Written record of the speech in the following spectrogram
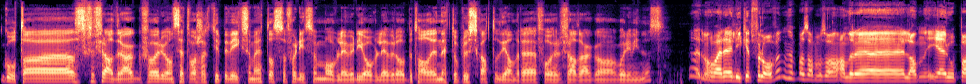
godta fradrag for uansett hva slags type virksomhet, også for de som overlever, de overlever og betaler netto pluss-skatt, og de andre får fradrag og går i minus? Det må være likhet for loven, på samme som andre land i Europa,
